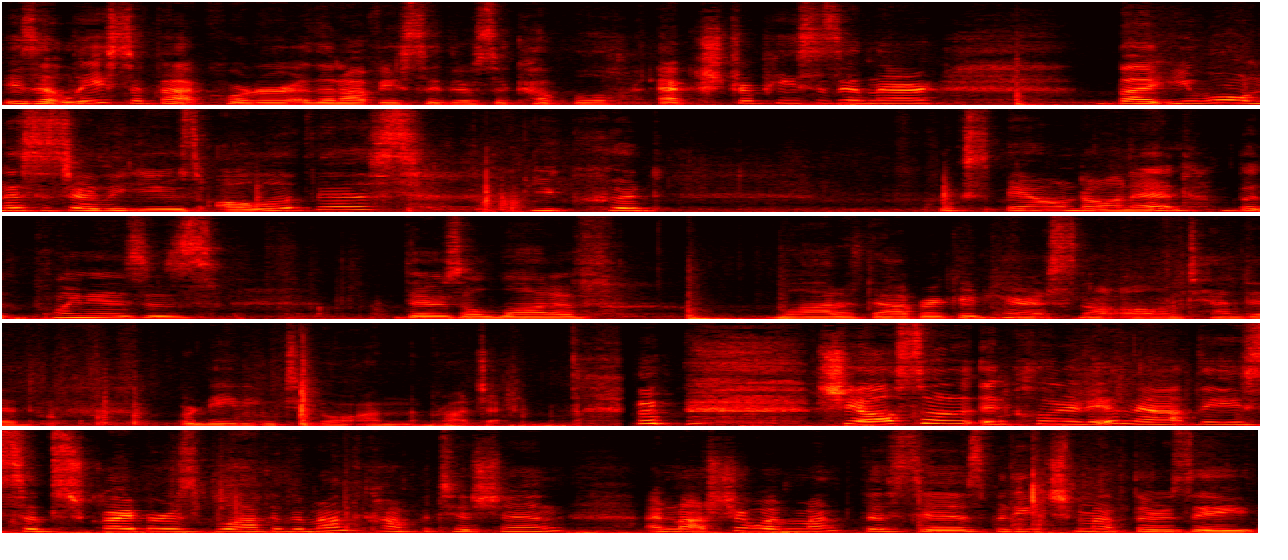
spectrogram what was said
is at least a fat quarter, and then obviously there's a couple extra pieces in there but you won't necessarily use all of this. You could expound on it, but the point is, is there's a lot of lot of fabric in here. It's not all intended or needing to go on the project. she also included in that the subscribers block of the month competition. I'm not sure what month this is, but each month there's a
